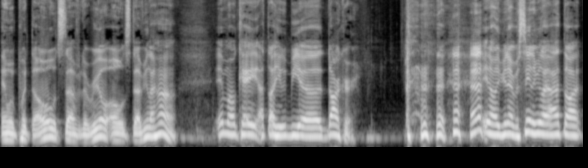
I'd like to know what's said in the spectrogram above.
and would put the old stuff, the real old stuff. You're like, huh? MLK, I thought he would be uh, darker. you know, if you never seen him, you're like, I thought,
